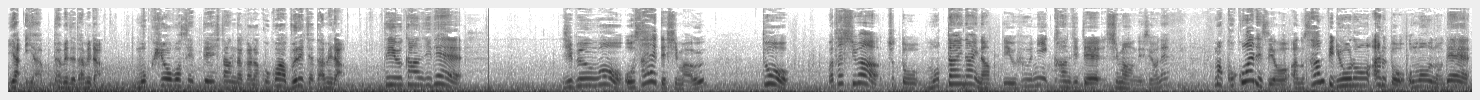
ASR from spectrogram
いやいやダメだダメだ目標を設定したんだからここはブレちゃダメだっていう感じで自分を抑えてしまうと私はちょっともったいないなっていう風に感じてしまうんですよね。まあ、ここはですよあの賛否両論あると思うので、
